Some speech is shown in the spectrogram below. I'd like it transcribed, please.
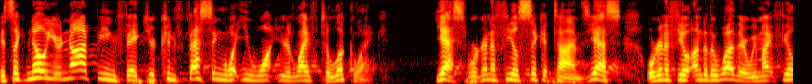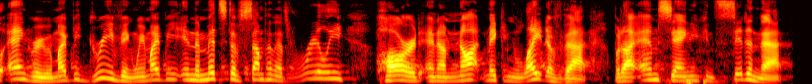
It's like, no, you're not being fake. You're confessing what you want your life to look like. Yes, we're going to feel sick at times. Yes, we're going to feel under the weather. We might feel angry. We might be grieving. We might be in the midst of something that's really hard, and I'm not making light of that, but I am saying you can sit in that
